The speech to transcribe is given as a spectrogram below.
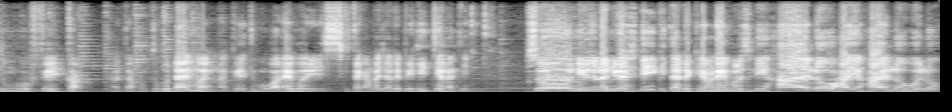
tunggu fake out ataupun tunggu diamond. Okey, tunggu whatever is. Kita akan belajar lebih detail nanti. So New Zealand USD kita ada cam level sini high low high high low low.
